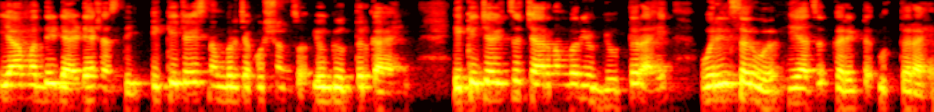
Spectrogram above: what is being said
यामध्ये डॅडॅश असते. एक्केचाळीस नंबरच्या क्वेश्चनचं योग्य उत्तर काय आहे? एक्केचाळीसचं चार नंबर योग्य उत्तर आहे. वरील सर्व हे याचं करेक्ट उत्तर आहे.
